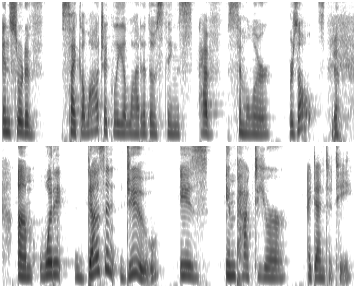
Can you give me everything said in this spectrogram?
and sort of psychologically, a lot of those things have similar results. Yeah. Um, what it doesn't do is impact your identity.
